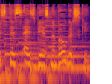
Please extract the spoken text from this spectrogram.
Вие сте с SBS на български.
